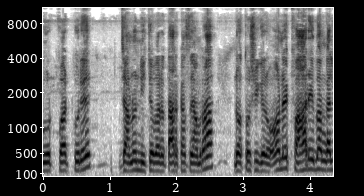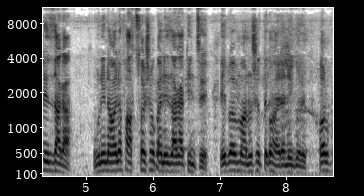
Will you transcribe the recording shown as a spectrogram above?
লুটপাট করে যেন নিতে পারে তার কাছে আমরা নত শিখের অনেক পাহাড়ি বাঙালির জায়গা, উনি না হলে পাঁচ ছয়শো কানি জায়গা কিনছে। এইভাবে মানুষের থেকে হয়রানি করে অল্প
